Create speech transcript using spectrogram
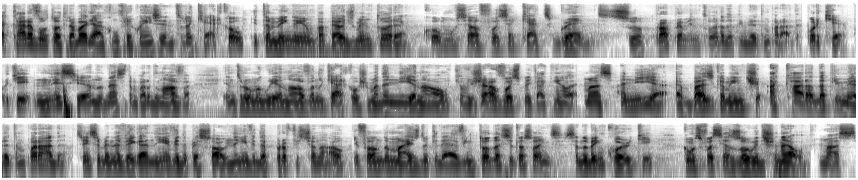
a Kara voltou a trabalhar com frequência dentro da Catco e também ganhou um papel de mentora, como se ela fosse a Cat Grant, sua própria mentora da primeira temporada. Por quê? Porque nesse ano, nessa temporada nova, entrou uma guria nova no Catco chamada Nia Nal, que eu já vou explicar quem ela é. Mas a Nia é basicamente a cara da primeira temporada, sem saber navegar nem a vida pessoal nem a vida profissional e falando mais do que deve em todas as situações, sendo bem quirky, como se fosse a Zoe de Chanel. Mas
